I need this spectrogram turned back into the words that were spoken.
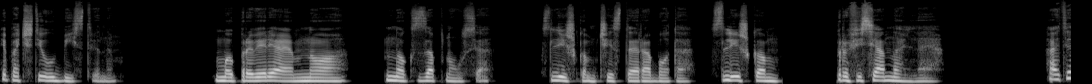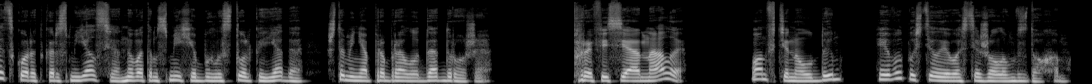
и почти убийственным. «Мы проверяем, но...» Нокс запнулся. «Слишком чистая работа, слишком профессиональная». Отец коротко рассмеялся, но в этом смехе было столько яда, что меня пробрало до дрожи. «Профессионалы?» Он втянул дым и выпустил его с тяжелым вздохом.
